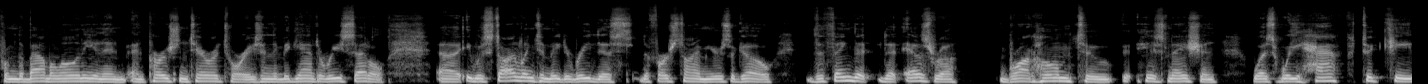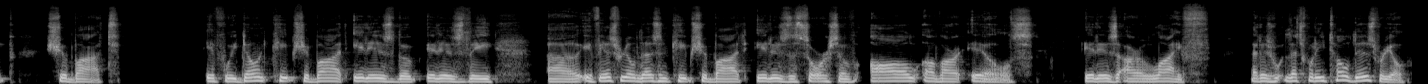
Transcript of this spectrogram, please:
from the Babylonian and, and Persian territories and they began to resettle. Uh, it was startling to me to read this the first time years ago. The thing that, that Ezra brought home to his nation was we have to keep Shabbat. If we don't keep Shabbat, it is the it is the uh, if Israel doesn't keep Shabbat, it is the source of all of our ills. It is our life. That is that's what he told Israel.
